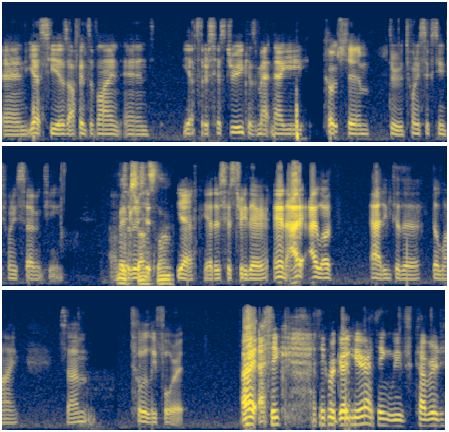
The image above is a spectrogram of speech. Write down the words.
and yes, he is offensive line, and yes, there's history because Matt Nagy coached him through 2016, 2017. Um, Makes there's sense hi- then. Yeah, yeah, there's history there, and I I love adding to the the line, so I'm totally for it. All right, I think I think we're good here. I think we've covered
